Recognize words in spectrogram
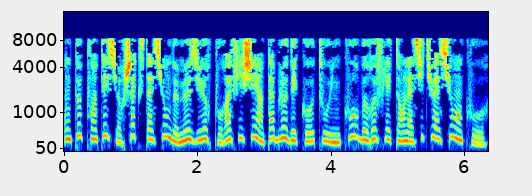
on peut pointer sur chaque station de mesure pour afficher un tableau des côtes ou une courbe reflétant la situation en cours.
